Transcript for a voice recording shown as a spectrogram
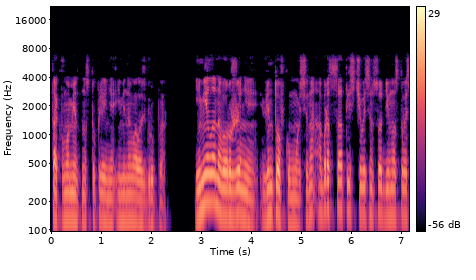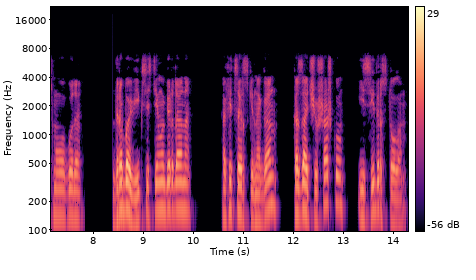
так в момент наступления именовалась группа, имела на вооружении винтовку Мосина образца 1898 года, дробовик системы Бердана, офицерский наган, казачью шашку и сидор столом.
